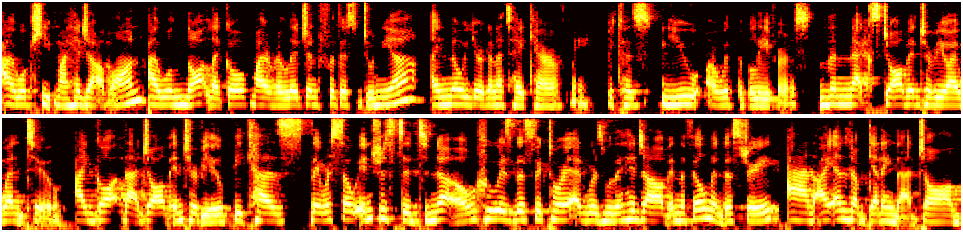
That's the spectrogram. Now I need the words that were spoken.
I will keep my hijab on. I will not let go of my religion for this dunya. I know you're going to take care of me because you are with the believers. The next job interview I went to, I got that job interview because they were so interested to know who is this Victoria Edwards with a hijab in the film industry. And I ended up getting that job,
